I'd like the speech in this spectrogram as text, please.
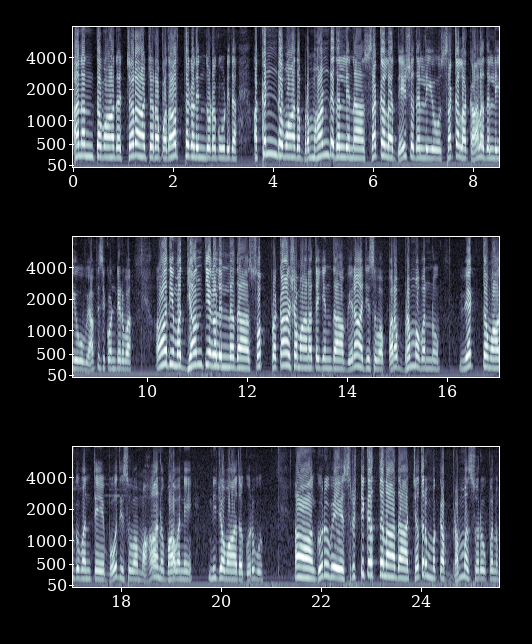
ಅನಂತವಾದ ಚರಾಚರ ಪದಾರ್ಥಗಳಿಂದೊಡಗೂಡಿದ ಅಖಂಡವಾದ ಬ್ರಹ್ಮಾಂಡದಲ್ಲಿನ ಸಕಲ ದೇಶದಲ್ಲಿಯೂ, ಸಕಲ ಕಾಲದಲ್ಲಿಯೂ ವ್ಯಾಪಿಸಿಕೊಂಡಿರುವ ಆದಿ ಮಧ್ಯಾಂತ್ಯಗಳಿಲ್ಲದ ಸ್ವಪ್ರಕಾಶಮಾನತೆಯಿಂದ ವಿರಾಜಿಸುವ ಪರಬ್ರಹ್ಮವನ್ನು ವ್ಯಕ್ತವಾಗುವಂತೆ ಬೋಧಿಸುವ ಮಹಾನುಭಾವನೆ ನಿಜವಾದ ಗುರುವು. ಆ ಗುರುವೇ ಸೃಷ್ಟಿಕರ್ತನಾದ ಚತುರ್ಮುಖ ಬ್ರಹ್ಮಸ್ವರೂಪನು.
